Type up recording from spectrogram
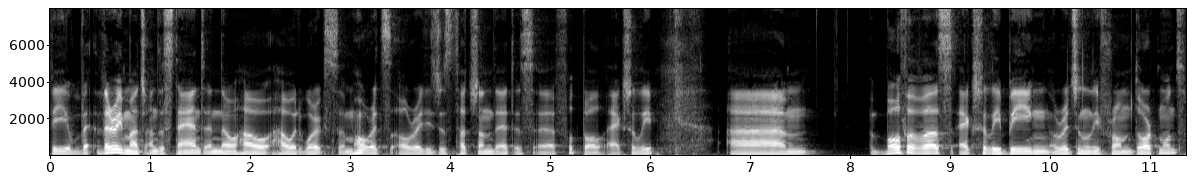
the very much understand and know how how it works. Moritz already just touched on that is uh, football actually. Um, both of us actually being originally from Dortmund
